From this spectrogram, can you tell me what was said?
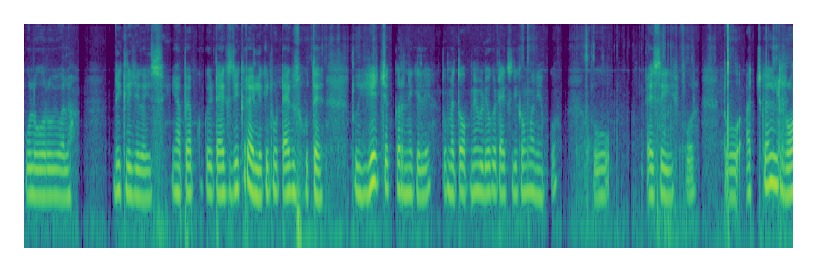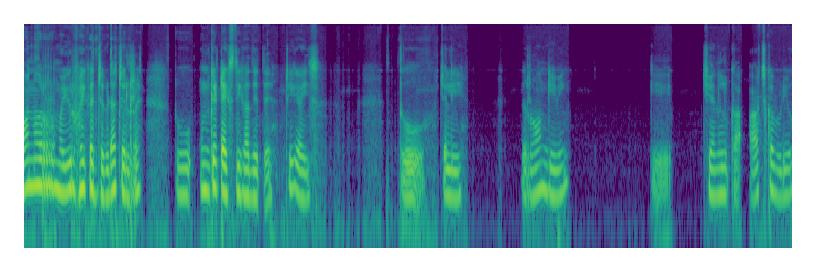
फुल ओवरव्यू वाला। देख लीजिएगा इस यहाँ पे आपको कोई टैक्स दिख रहा है, लेकिन वो टैक्स होते हैं। तो ये चेक करने के लिए तो मैं तो अपने वीडियो के टैक्स दिखाऊँगा नहीं आपको। तो ऐसे ही फॉर तो आजकल रॉन और मयूर भाई का झगड़ा चल रहा है तो उनके टैक्स दिखा देते हैं ठीक है इस तो चलिए रॉन गेमिंग के चैनल का आज का वीडियो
